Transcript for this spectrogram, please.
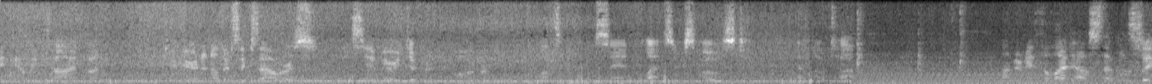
incoming time, but here in another six hours, you'll see a very different harbor. Lighthouse that we'll see.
